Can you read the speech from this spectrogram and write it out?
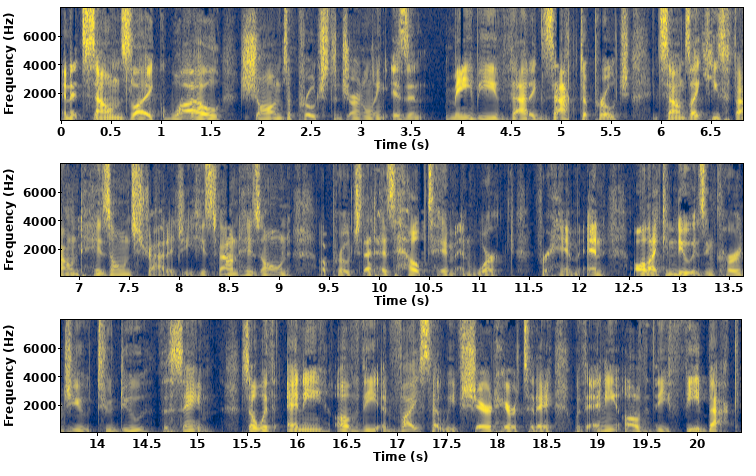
And it sounds like while Sean's approach to journaling isn't maybe that exact approach, it sounds like he's found his own strategy. He's found his own approach that has helped him and worked for him. And all I can do is encourage you to do the same. So, with any of the advice that we've shared here today, with any of the feedback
